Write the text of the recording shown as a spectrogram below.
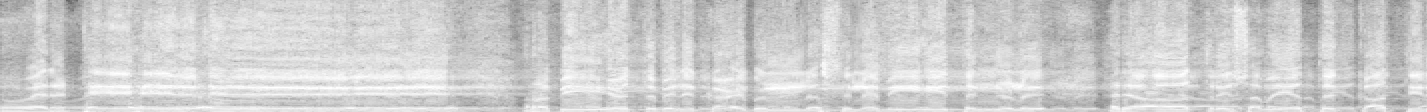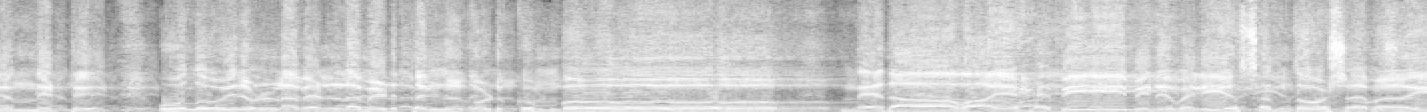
വരട്ടെ. തങ്ങൾ രാത്രി സമയത്ത് കാത്തിരുന്നിട്ട് ഉളുവിനുള്ള വെള്ളമെടുത്തങ്ങ് കൊടുക്കുമ്പോ നേതാവായ ഹബീബിന് വലിയ സന്തോഷമായി.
